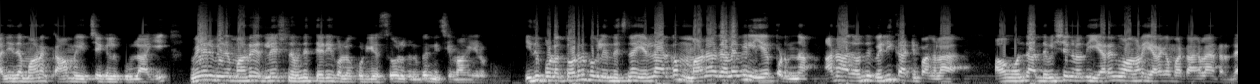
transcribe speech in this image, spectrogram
அதீதமான காம இச்சைகளுக்கு உள்ளாகி வேறு விதமான ரிலேஷனை வந்து தேடிக்கொள்ளக்கூடிய சூழல் என்பது நிச்சயமாக இருக்கும். இது போல தொடர்புகள் இருந்துச்சுன்னா எல்லாருக்கும் மனதளவில் ஏற்படும் தான். ஆனா அதை வந்து வெளிக்காட்டிப்பாங்களா? அவங்க வந்து அந்த விஷயங்கள் வந்து இறங்குவாங்களா இறங்க மாட்டாங்களான்றத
